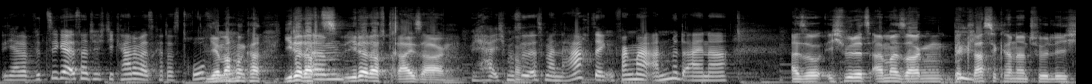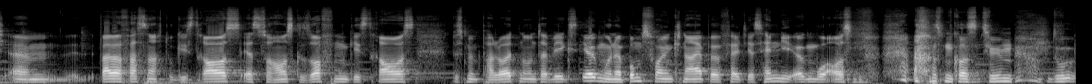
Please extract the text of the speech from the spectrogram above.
ja, witziger ist natürlich die Karnevalskatastrophe. ja, mach mal kann. Jeder darf, Ähm, jeder darf drei sagen. Ja, ich muss jetzt erstmal nachdenken. Fang mal an mit einer. Also ich würde jetzt einmal sagen, der Klassiker natürlich, ähm, du gehst raus, erst zu Hause gesoffen, gehst raus, bist mit ein paar Leuten unterwegs, irgendwo in einer bumsvollen Kneipe, fällt dir das Handy irgendwo aus dem, aus dem Kostüm. Du,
